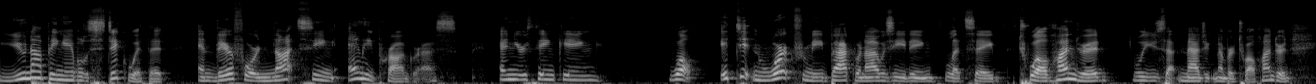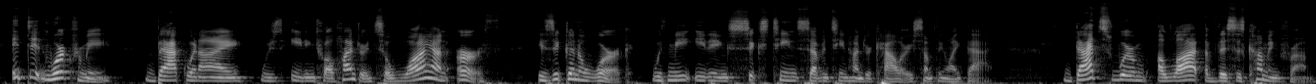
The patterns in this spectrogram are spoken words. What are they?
you not being able to stick with it and therefore not seeing any progress. And you're thinking, well, it didn't work for me back when I was eating, let's say, 1200. We'll use that magic number 1200. It didn't work for me back when I was eating 1200. So, why on earth is it going to work with me eating 16, 1700 calories, something like that? That's where a lot of this is coming from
